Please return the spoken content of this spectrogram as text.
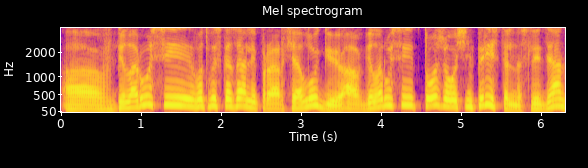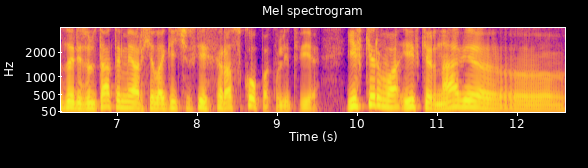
А в Беларуси, вот вы сказали про археологию, а в Беларуси тоже очень пристально следят за результатами археологических раскопок в Литве. И в, Керва, и в Кернаве, э,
